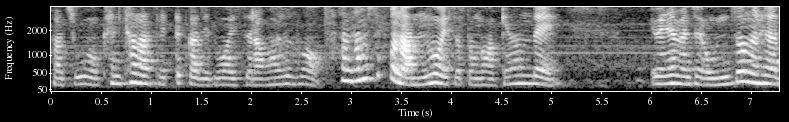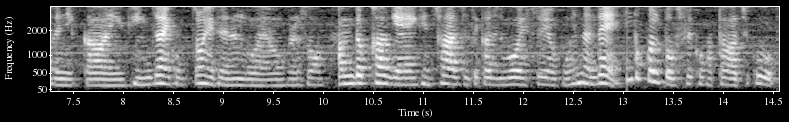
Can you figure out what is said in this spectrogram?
그래가지고 괜찮아질 때까지 누워있으라고 하셔서 한 30분 안 누워있었던 것 같긴 한데 왜냐면 제가 운전을 해야 되니까 굉장히 걱정이 되는 거예요. 그래서 완벽하게 괜찮아질 때까지 누워있으려고 했는데 핸드폰도 없을 것 같아가지고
